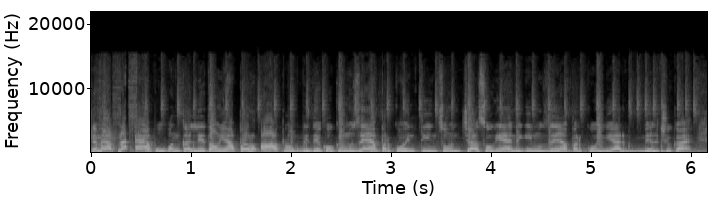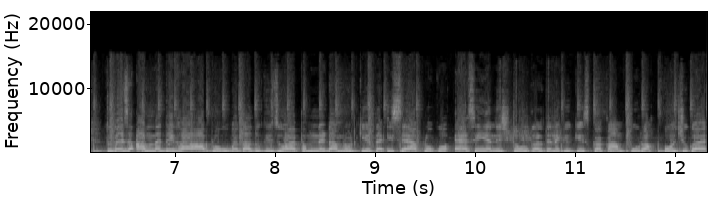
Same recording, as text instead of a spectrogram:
तो मैं अपना ऐप ओपन कर लेता हूँ, यहाँ पर आप लोग भी देखो कि मुझे यहाँ पर कोइन तीन सौ उनचास हो गया, यानी कि मुझे यहाँ पर कोइन यार मिल चुका है। तो वैसे अब मैं देखा, आप लोगों को बता दूँ कि जो ऐप हमने डाउनलोड किया था, इसे आप लोगों को ऐसे ही अनइंस्टॉल कर देना क्योंकि इसका काम पूरा हो चुका है,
